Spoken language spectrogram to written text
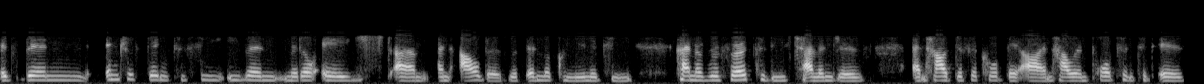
it's been interesting to see even middle-aged um, and elders within the community kind of refer to these challenges and how difficult they are and how important it is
